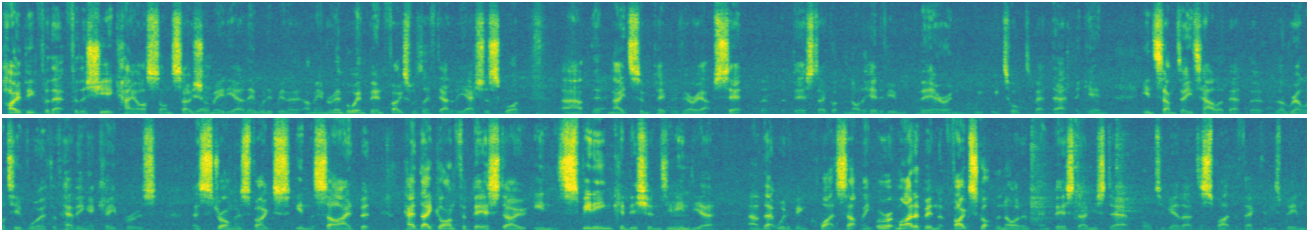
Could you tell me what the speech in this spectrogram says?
hoping for that for the sheer chaos on social Yeah. media. There would have been a, I mean, remember when Ben Foakes was left out of the Ashes squad? Uh, that made some people very upset that, that Bairstow got the nod ahead of him there. And we, we talked about that again in some detail about the, the relative worth of having a keeper as, as strong as Foakes in the side. But had they gone for Bairstow in spinning conditions in India, uh, that would have been quite something. Or it might have been that Foakes got the nod and, and Bairstow missed out altogether, despite the fact that he's been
